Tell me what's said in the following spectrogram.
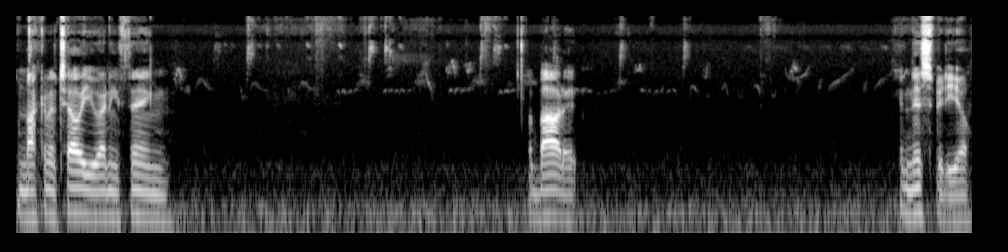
I'm not going to tell you anything about it in this video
